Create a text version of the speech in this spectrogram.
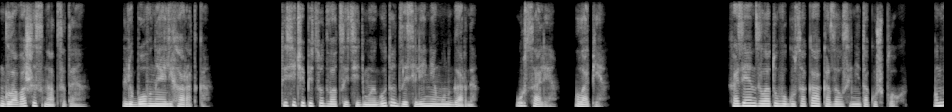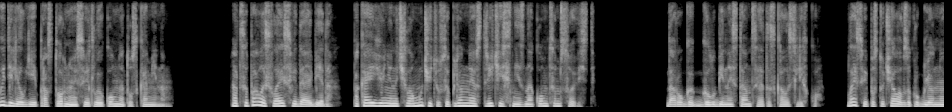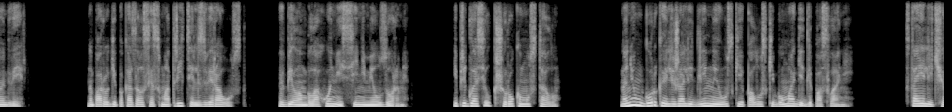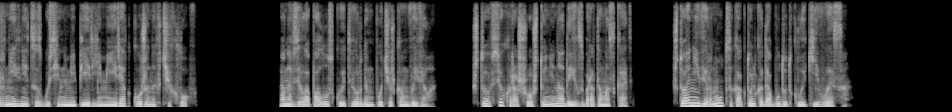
Глава 16. Любовная лихорадка. 1527 год от заселения Мунгарда. Урсалия, Лапия. Хозяин золотого гусака оказался не так уж плох. Он выделил ей просторную и светлую комнату с камином. Отсыпалась Лайсви до обеда, пока ее не начала мучить усыпленная встречей с незнакомцем совесть. Дорога к голубиной станции отыскалась легко. Лайсви постучала в закругленную дверь. На пороге показался смотритель Звероуст в белом балахоне с синими узорами и пригласил к широкому столу. На нем горкой лежали длинные узкие полоски бумаги для посланий. Стояли чернильницы с гусиными перьями и ряд кожаных чехлов. Она взяла полоску и твердым почерком вывела, что все хорошо, что не надо их с братом искать, что они вернутся, как только добудут клыки Веса.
